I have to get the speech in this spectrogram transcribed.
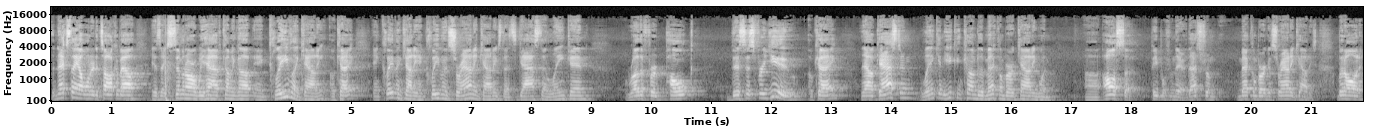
the next thing I wanted to talk about is a seminar we have coming up in Cleveland County, okay? In Cleveland County, in Cleveland surrounding counties, that's Gaston, Lincoln, Rutherford, Polk. This is for you, okay? Now, Gaston, Lincoln, you can come to the Mecklenburg County one uh, also, people from there. That's from Mecklenburg and surrounding counties. But on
